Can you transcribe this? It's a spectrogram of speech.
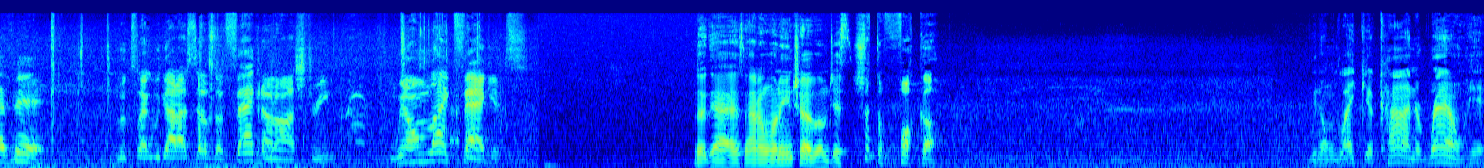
Have here. Looks like we got ourselves a faggot on our street. We don't like faggots. Look, guys, I don't want any trouble. I'm just. Shut the fuck up. We don't like your kind around here.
